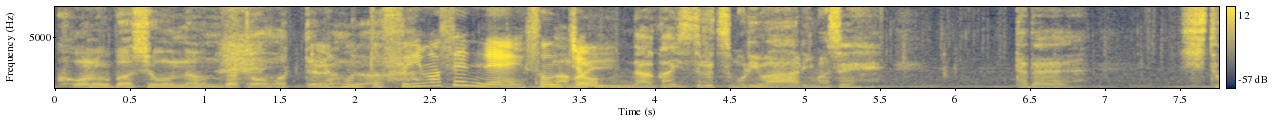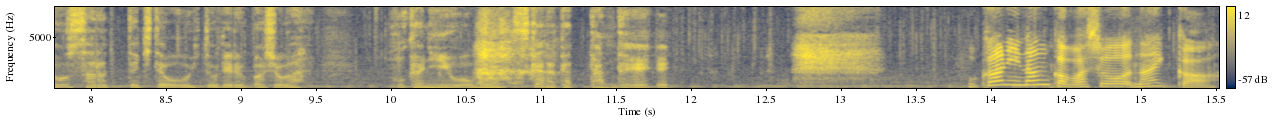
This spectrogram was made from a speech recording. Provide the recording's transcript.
この場所を何だと思っていやほんるんだとすいませんね村長。あまり長居するつもりはありません。ただ人をさらってきて置いとける場所が他に思いつかなかったんで。他になんか場所ないか？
